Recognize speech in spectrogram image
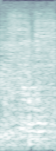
the South.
